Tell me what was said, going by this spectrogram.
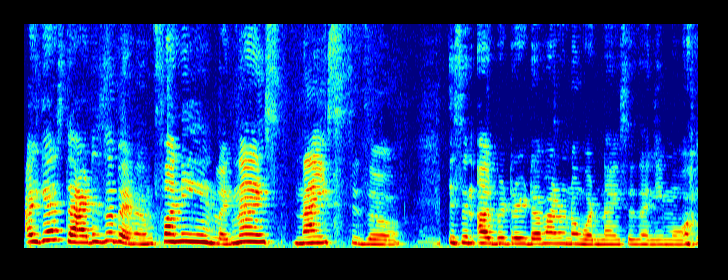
I guess that is the bare minimum. Funny and like nice. Nice is a is an arbitrary term. I don't know what nice is anymore.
